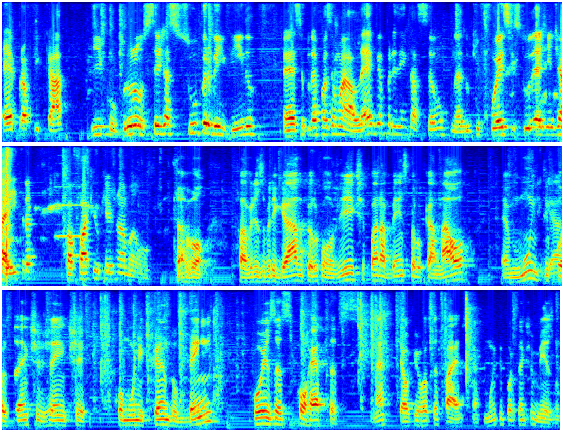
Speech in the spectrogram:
é para ficar rico. Bruno, seja super bem-vindo. É, se puder fazer uma leve apresentação né, do que foi esse estudo e a gente já entra com a faca e o queijo na mão. Tá bom. Fabrício, obrigado pelo convite, parabéns pelo canal. É muito obrigado. importante gente comunicando bem coisas corretas, né? Que é o que você faz. É muito importante mesmo.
